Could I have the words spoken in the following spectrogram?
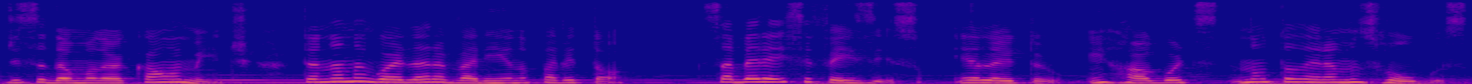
disse Dumbledore calmamente, tornando a guardar a varinha no paletó. Saberei se fez isso. E eleitor, em Hogwarts não toleramos roubos.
